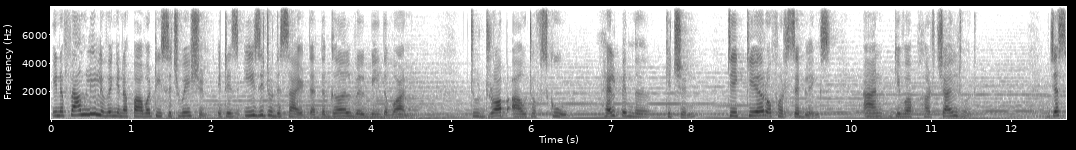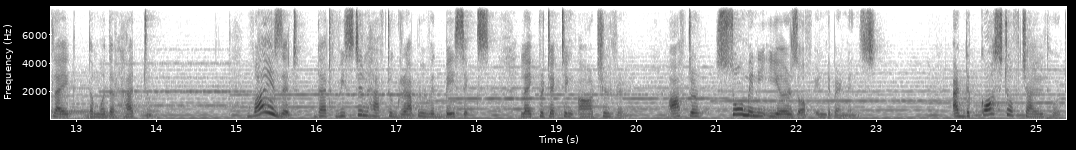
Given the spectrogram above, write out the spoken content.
In a family living in a poverty situation, it is easy to decide that the girl will be the one to drop out of school, help in the kitchen, take care of her siblings and give up her childhood, just like the mother had to. Why is it that we still have to grapple with basics like protecting our children after so many years of independence? At the cost of childhood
